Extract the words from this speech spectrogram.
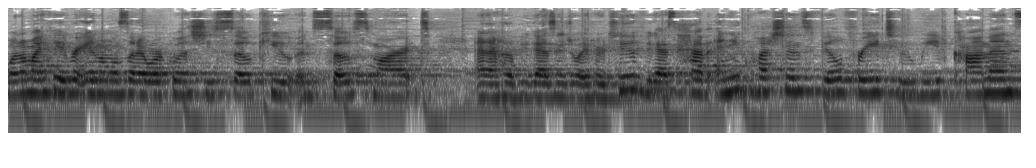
one of my favorite animals that I work with. She's so cute and so smart and I hope you guys enjoyed her too. If you guys have any questions, feel free to leave comments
